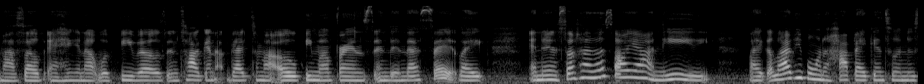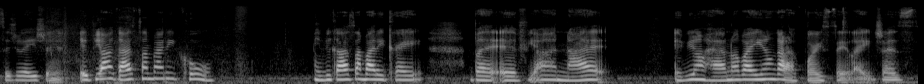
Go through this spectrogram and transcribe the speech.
myself and hanging out with females and talking back to my old female friends and then that's it like and then sometimes that's all y'all need. Like a lot of people want to hop back into a new situation. If y'all got somebody cool. If you got somebody great. But if y'all not if you don't have nobody you don't gotta force it. Like just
